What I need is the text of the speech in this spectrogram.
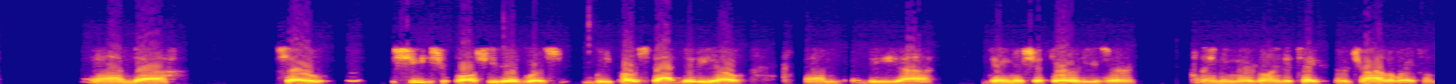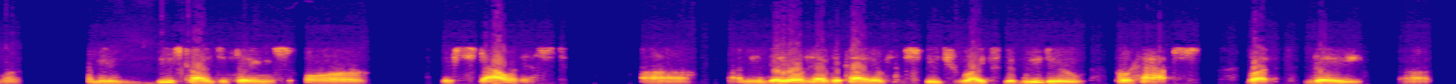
and uh, so she, she all she did was repost that video, and the uh, Danish authorities are claiming they're going to take her child away from her. I mean, these kinds of things are they're Stalinist. Uh, I mean, they don't have the kind of speech rights that we do, perhaps, but they uh,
